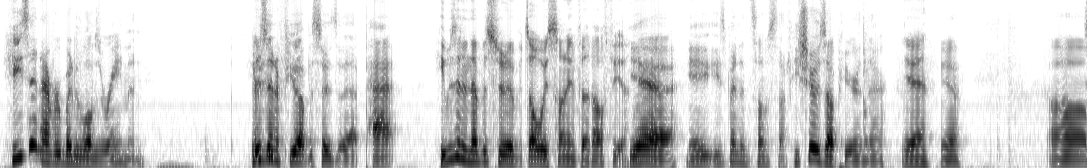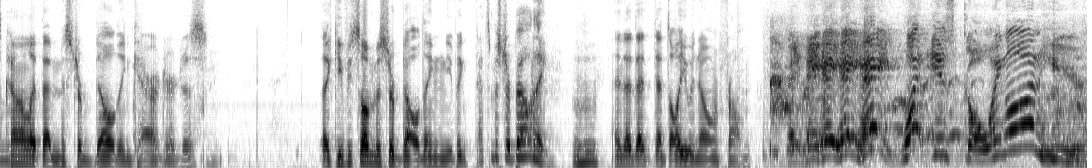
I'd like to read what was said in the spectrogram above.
He's in Everybody Loves Raymond. He was in a few episodes of that. Pat. He was in an episode of It's Always Sunny in Philadelphia. Yeah, yeah, he's been in some stuff. He shows up here and there. Yeah. Yeah. Um, It's kind of like that Mr. Belding character. Just like if you saw Mr. Belding, you'd be like, "That's Mr. Belding," mm-hmm. and that, that that's all you would know him from. Hey, hey, hey, hey, hey! What is going on here?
